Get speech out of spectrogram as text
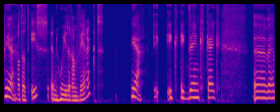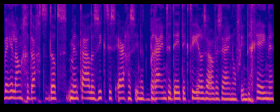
Ja. Wat dat is en hoe je eraan werkt. Ja, ik, ik denk, kijk. Uh, we hebben heel lang gedacht dat mentale ziektes ergens in het brein te detecteren zouden zijn of in de genen.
